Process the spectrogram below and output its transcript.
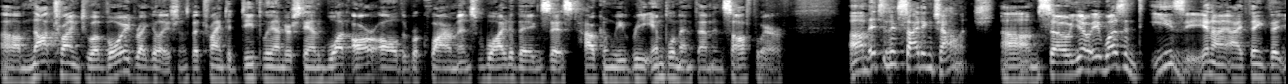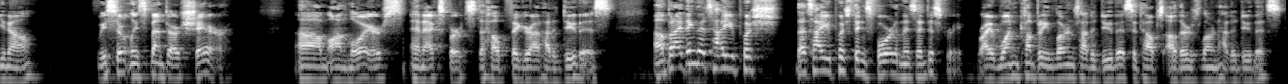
um, not trying to avoid regulations, but trying to deeply understand what are all the requirements, why do they exist, how can we re implement them in software. Um, it's an exciting challenge. Um, so, you know, it wasn't easy. And I, I, think that, you know, we certainly spent our share um, on lawyers and experts to help figure out how to do this. Uh, but I think that's how you push. That's how you push things forward in this industry, right? One company learns how to do this; it helps others learn how to do this.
